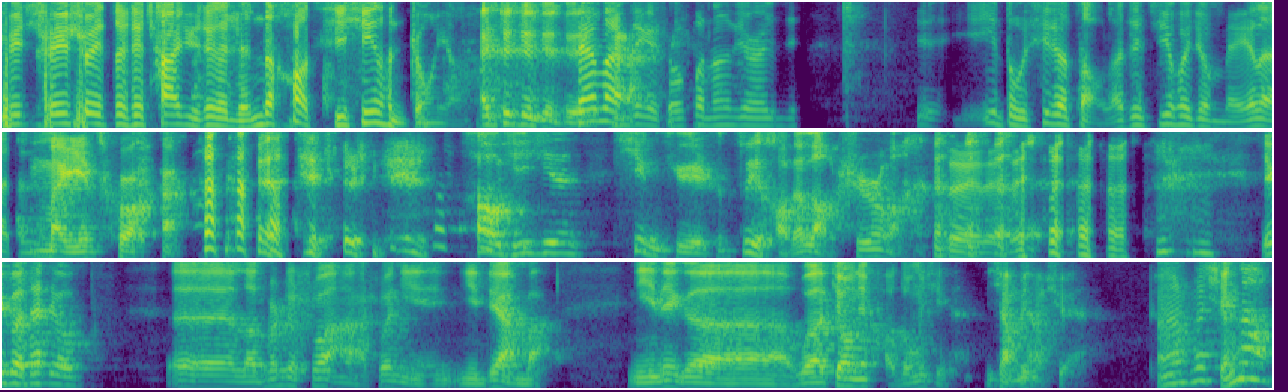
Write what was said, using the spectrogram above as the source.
所以所以所以这些差距，这个人的好奇心很重要。哎，对对对对，千万这个时候不能就是一一赌气就走了，这机会就没了。真的没错，就是好奇心、兴趣是最好的老师嘛。对对对。结果他就，呃，老头就说啊，说你你这样吧，你那个我要教你好东西，你想不想学？张良说行啊，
